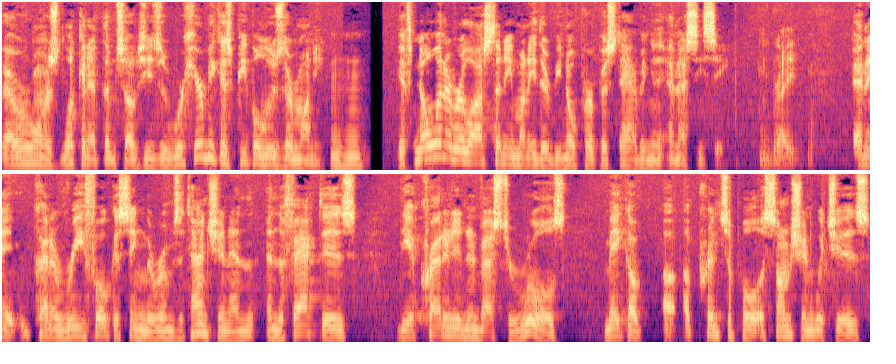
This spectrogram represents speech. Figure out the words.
everyone was looking at themselves. He said, "We're here because people lose their money." hmm if no one ever lost any money, there'd be no purpose to having an SEC. Right. And it kind of refocusing the room's attention. And and the fact is, the accredited investor rules make a, a, a principal assumption, which is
